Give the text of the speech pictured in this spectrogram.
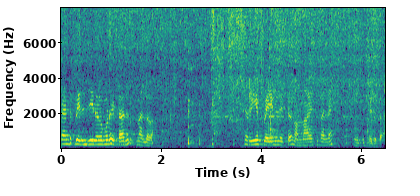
രണ്ട് പെരിഞ്ചീരകം കൂടെ ഇട്ടാലും നല്ലതാണ് ചെറിയ ഫ്ലെയിമിലിട്ട് നന്നായിട്ട് തന്നെ മൂപ്പിച്ചെടുക്കാം.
